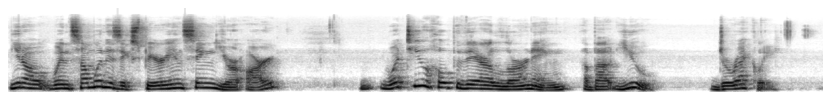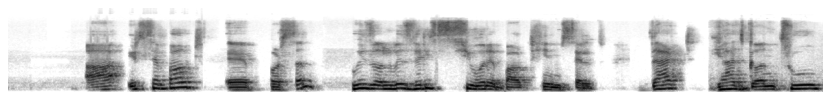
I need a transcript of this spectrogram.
you know, when someone is experiencing your art, what do you hope they are learning about you directly? Uh, it's about a person who is always very sure about himself that he has gone through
